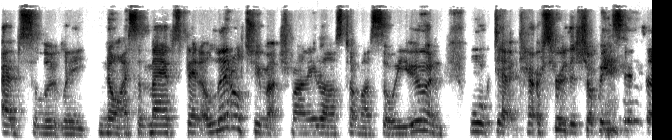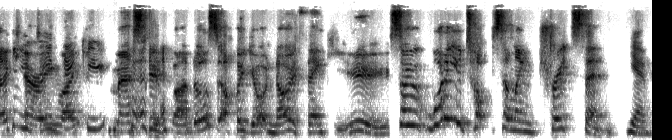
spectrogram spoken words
absolutely nice. I may have spent a little too much money last time I saw you and walked out through the shopping centre carrying like massive bundles. Oh, you're no, thank you. So, what are your top selling treats then? Yeah,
